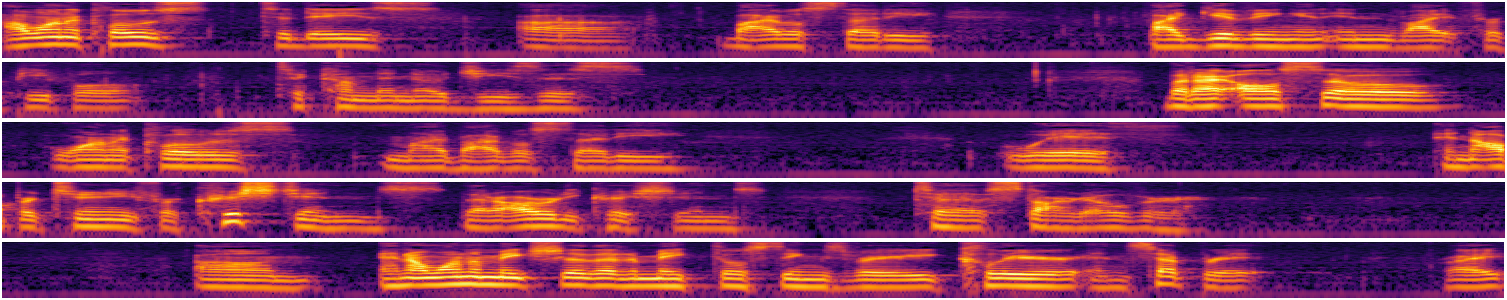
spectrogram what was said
I want to close today's uh, Bible study by giving an invite for people to come to know Jesus. But I also want to close my Bible study with an opportunity for Christians that are already Christians to start over. Um, and I want to make sure that I make those things very clear and separate, right?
